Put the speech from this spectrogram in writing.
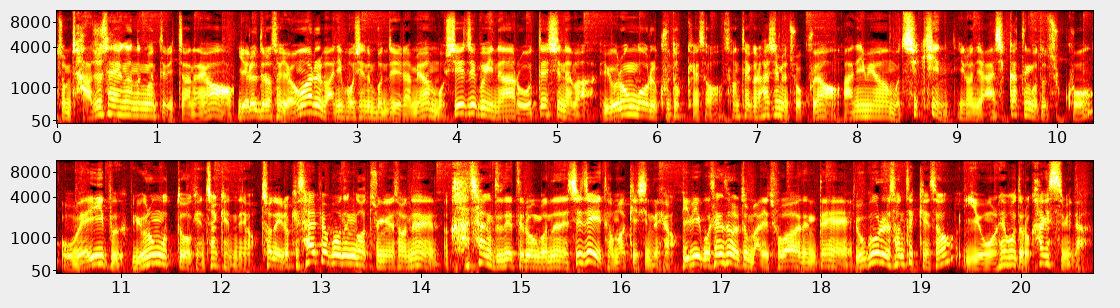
좀 자주 사용하는 것들 있잖아요. 예를 들어서 영화를 많이 보시는 분들이라면 뭐 CGV나 롯데시네마 이런 거를 구독해서 선택을 하시면 좋고요. 아니면 뭐 치킨 이런 야식 같은 것도 좋고 뭐 웨이브 이런 것도 괜찮 겠네요. 저는 이렇게 살펴보는 것 중에서는 가장 눈에 들어온 거는 CJ 더마켓이네요. 비비고 생선을 좀 많이 좋아하는데 요거를 선택해서 이용을 해보도록 하겠습니다.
